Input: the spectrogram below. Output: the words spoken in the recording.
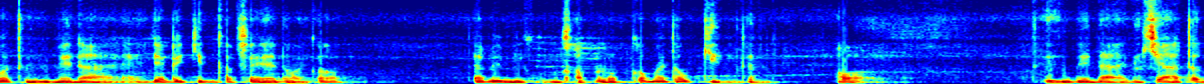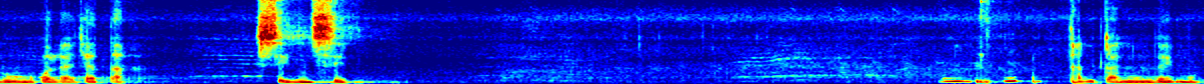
ก็ถือไม่ได้ อย่าไปกินกาแฟหน่อยก็ถ้าไม่มีคนขับรถก็ไม่ต้องกินกันเพราะถือไม่ได้วิชาตะลุงคนละจะตักสินสิบท่านกันไว้หมด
